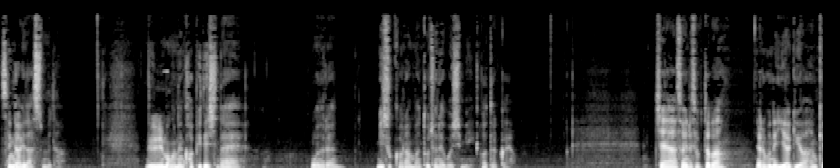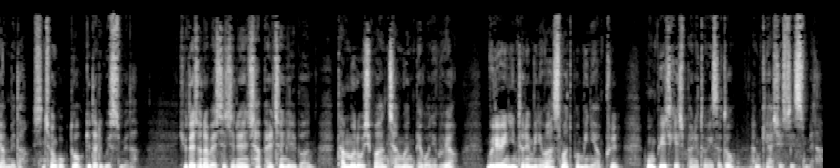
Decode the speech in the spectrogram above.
생각이 났습니다. 늘 먹는 커피 대신에 오늘은 미숫가루 한번 도전해 보심이 어떨까요? 자, 서인의 속다방 여러분의 이야기와 함께합니다. 신청곡도 기다리고 있습니다. 휴대전화 메시지는 샵 8001번, 단문 50원, 장문 100원이고요. 무료인 인터넷 미니와 스마트폰 미니 어플, 홈페이지 게시판을 통해서도 함께 하실 수 있습니다.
